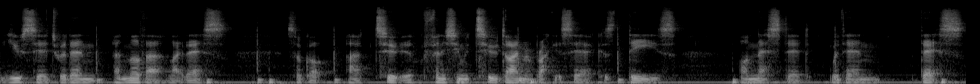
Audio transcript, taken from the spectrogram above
usage within another like this. So I've got uh, two, finishing with two diamond brackets here because these are nested within this.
